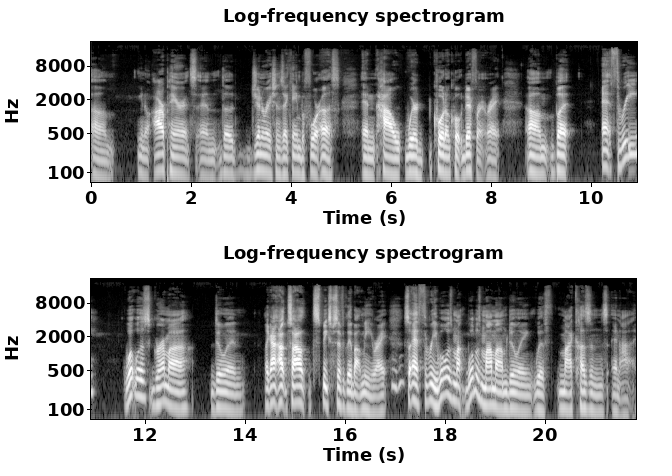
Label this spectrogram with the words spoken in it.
um, you know, our parents and the generations that came before us, and how we're quote unquote different, right? Um, but at three, what was Grandma doing? Like I, I, so I'll speak specifically about me, right? Mhm. So at three, what was my what was my mom doing with my cousins and I?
